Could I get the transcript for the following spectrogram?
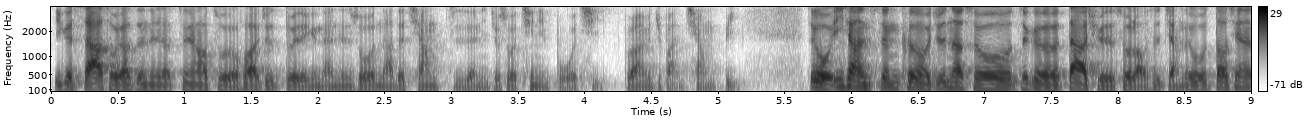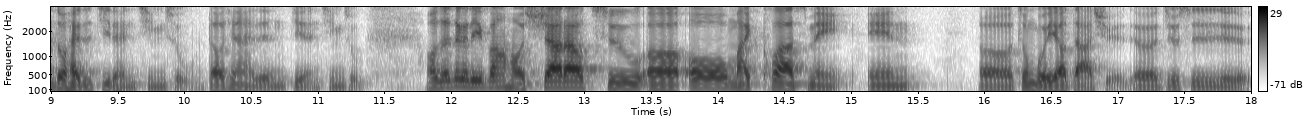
一个杀手要真的要真要做的话，就对着一个男生说，拿着枪指着你就说，请你勃起，不然就把你枪毙。这个我印象很深刻哦，就那时候这个大学的时候老师讲的，我到现在都还是记得很清楚，到现在还是记得很清楚。好，在这个地方好，shout out to 呃、uh, all my classmates in 呃中国医药大学，呃就是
